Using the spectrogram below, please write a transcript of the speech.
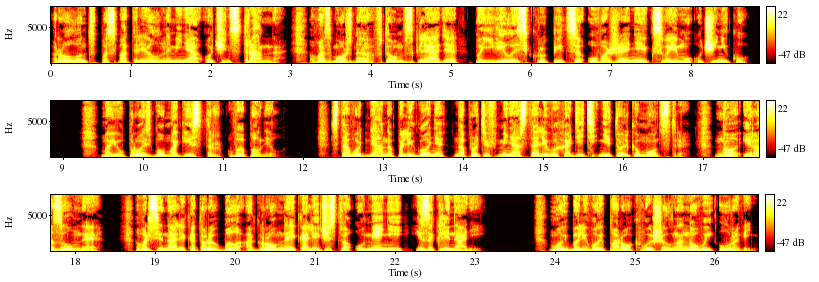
Роланд посмотрел на меня очень странно. Возможно, в том взгляде появилась крупица уважения к своему ученику. Мою просьбу магистр выполнил. С того дня на полигоне напротив меня стали выходить не только монстры, но и разумные, в арсенале которых было огромное количество умений и заклинаний. Мой болевой порог вышел на новый уровень.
